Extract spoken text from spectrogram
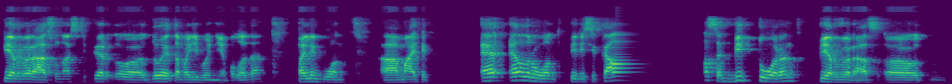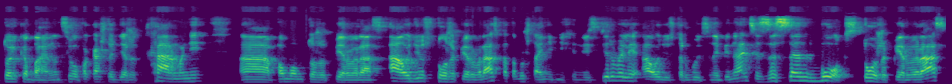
первый раз у нас теперь, до этого его не было, да, Polygon, Matic, Elrond пересекался, BitTorrent первый раз, э, только Binance его пока что держит, Harmony, по-моему, тоже первый раз, Audius тоже первый раз, потому что они в них инвестировали, Audius торгуется на Binance, The Sandbox тоже первый раз,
